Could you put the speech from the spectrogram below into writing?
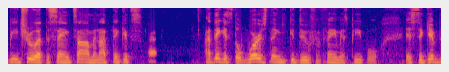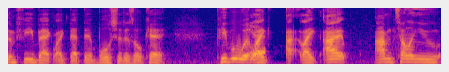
be true at the same time and i think it's Right. I think it's the worst thing you could do for famous people is to give them feedback like that their bullshit is okay people would Yeah. like I, like i i'm telling you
